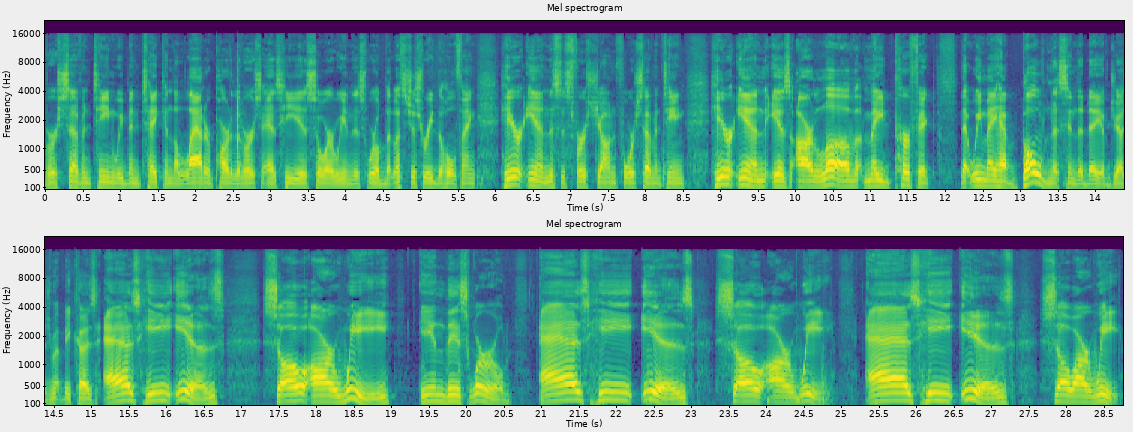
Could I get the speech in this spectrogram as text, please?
Verse 17, we've been taking the latter part of the verse, as he is, so are we in this world. But let's just read the whole thing. Herein, this is 1 John 4 17, herein is our love made perfect that we may have boldness in the day of judgment, because as He is, so are we in this world. As He is, so are we. As He is, so are we.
